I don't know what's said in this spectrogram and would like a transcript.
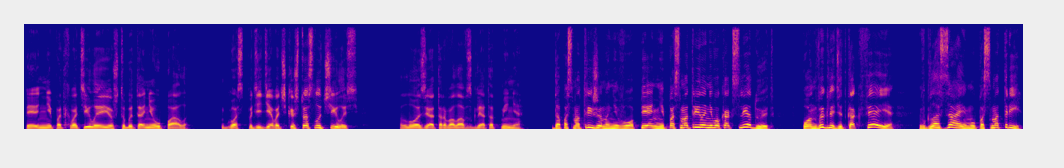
Пенни подхватила ее, чтобы та не упала. «Господи, девочка, что случилось?» Лози оторвала взгляд от меня. «Да посмотри же на него, Пенни, посмотри на него как следует! Он выглядит как фея! В глаза ему посмотри!»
